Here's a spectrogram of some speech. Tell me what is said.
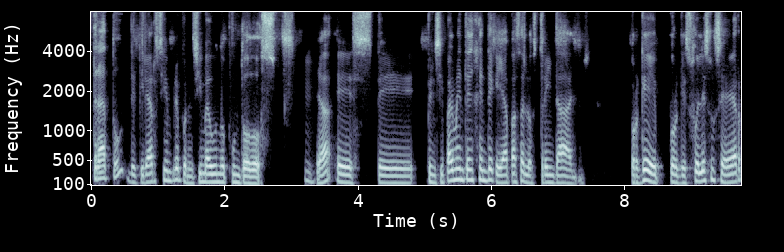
trato de tirar siempre por encima de 1.2, mm. ¿ya? Este, principalmente en gente que ya pasa los 30 años. ¿Por qué? Porque suele suceder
